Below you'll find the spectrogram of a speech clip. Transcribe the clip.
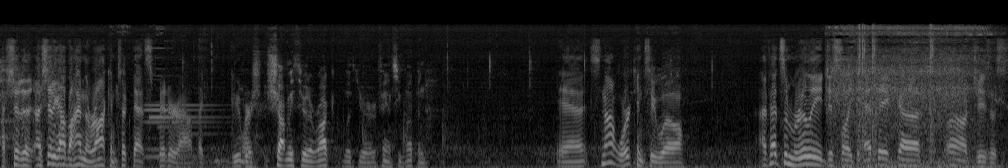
I should have I should have got behind the rock and took that spitter out, like Or goober. sh- shot me through the rock with your fancy weapon. Yeah, it's not working too well. I've had some really just like epic. Uh, oh Jesus.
